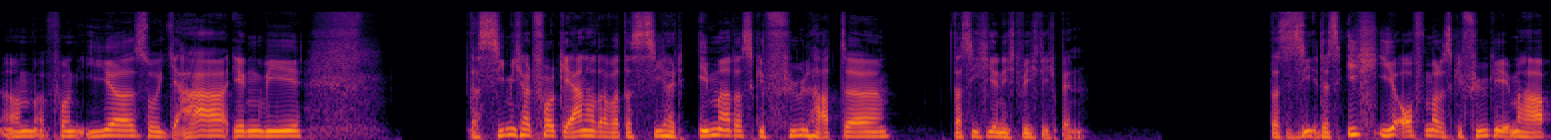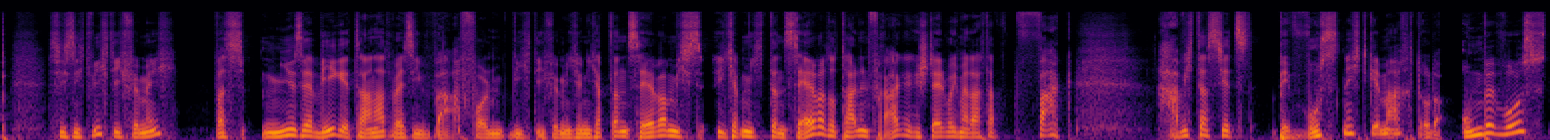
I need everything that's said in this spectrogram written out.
ähm, von ihr, so ja, irgendwie, dass sie mich halt voll gern hat, aber dass sie halt immer das Gefühl hatte, dass ich ihr nicht wichtig bin. Dass, sie, dass ich ihr offenbar das Gefühl gegeben habe, sie ist nicht wichtig für mich, was mir sehr wehgetan hat, weil sie war voll wichtig für mich. Und ich habe dann selber mich, ich habe mich dann selber total in Frage gestellt, wo ich mir gedacht habe, fuck, habe ich das jetzt bewusst nicht gemacht oder unbewusst?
